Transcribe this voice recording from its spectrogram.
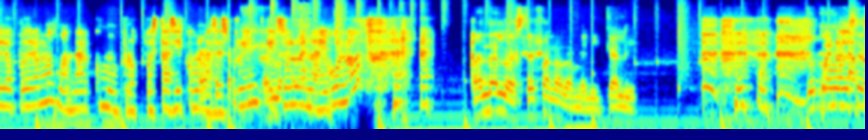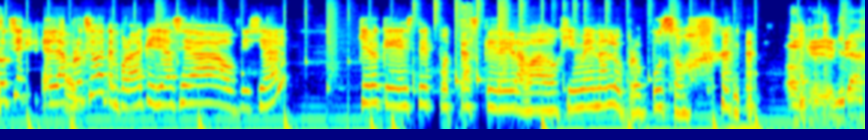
lo podríamos mandar como propuesta así como las sprint, y solo en algunos. Mándalo a Stefano Domenicali. bueno, la en la próxima temporada que ya sea oficial, quiero que este podcast quede grabado. Jimena lo propuso. ok, Mira,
